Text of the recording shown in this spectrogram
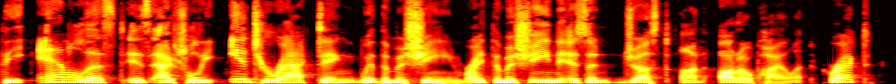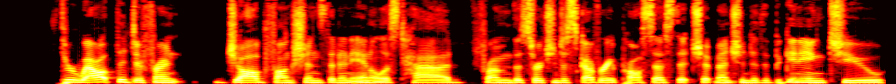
the analyst is actually interacting with the machine, right? The machine isn't just on autopilot, correct? Throughout the different job functions that an analyst had from the search and discovery process that Chip mentioned at the beginning to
